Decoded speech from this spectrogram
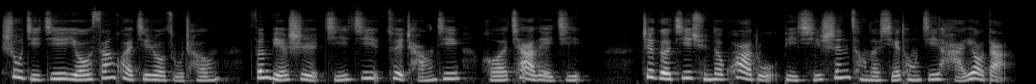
竖脊肌由三块肌肉组成，分别是棘肌、最长肌和髂肋肌。这个肌群的跨度比其深层的协同肌还要大，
